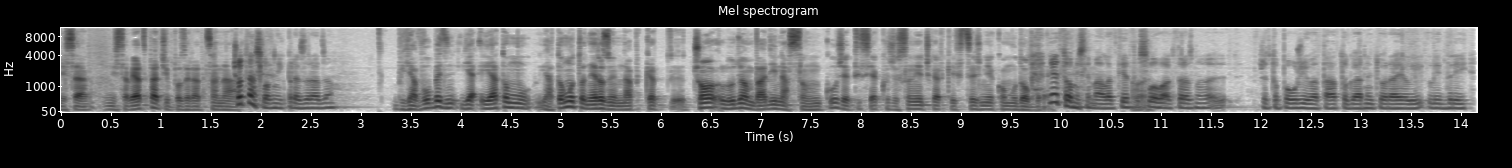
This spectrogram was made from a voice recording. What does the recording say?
mne, sa, mne sa viac páči pozerať sa na... Čo ten slovník prezrádza? Ja vôbec, ja, ja, tomu, ja tomuto nerozumiem. Napríklad, čo ľuďom vadí na slnku, že ty si akože slnečkár, keď chceš niekomu dobre. Nie to myslím, ale tieto ale... slova, ktoré sme, že to používa táto garnitúra aj lídry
